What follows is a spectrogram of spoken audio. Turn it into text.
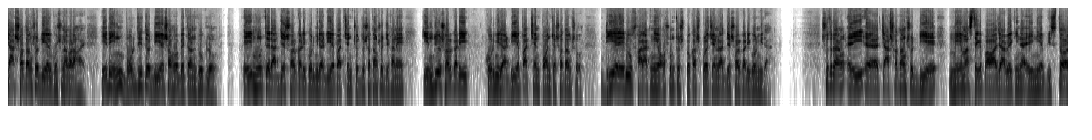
চার শতাংশ ডিএর ঘোষণা করা হয়। এদিন বর্ধিত ডিএ সহ বেতন ঢুকল। এই মুহূর্তে রাজ্যের সরকারি কর্মীরা ডিএ পাচ্ছেন চোদ্দ শতাংশ, যেখানে কেন্দ্রীয় সরকারি কর্মীরা ডিএ পাচ্ছেন পঞ্চাশ শতাংশ। ডিএর এরূপ ফারাক নিয়ে অসন্তোষ প্রকাশ করেছেন রাজ্যের সরকারি কর্মীরা। সুতরাং এই চার শতাংশ ডিএ মে মাস থেকে পাওয়া যাবে কিনা এই নিয়ে বিস্তর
